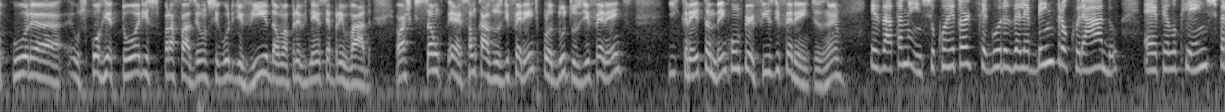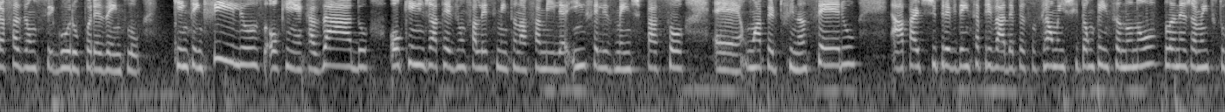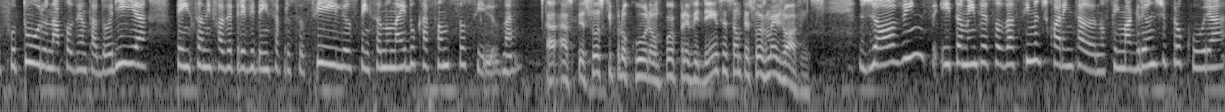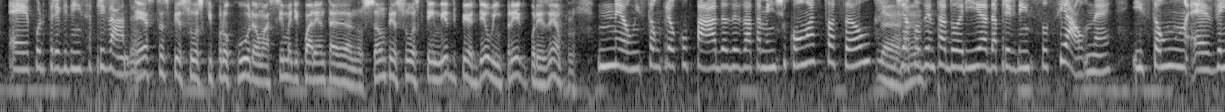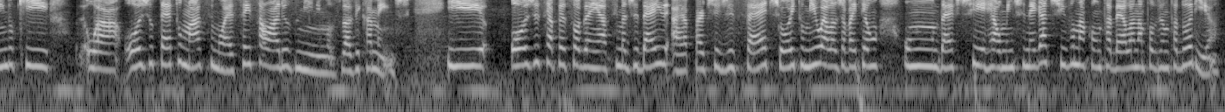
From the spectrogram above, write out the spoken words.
os corretores para fazer um seguro de vida, uma previdência privada? Eu acho que são, é, são casos diferentes, produtos diferentes e creio também com perfis diferentes, né? Exatamente. O corretor de seguros ele é bem procurado é, pelo cliente para fazer um seguro, por exemplo, quem tem filhos, ou quem é casado, ou quem já teve um falecimento na família e infelizmente passou é, um aperto financeiro. A parte de previdência privada é pessoas realmente estão pensando no planejamento do futuro, na aposentadoria, pensando em fazer previdência para os seus filhos, pensando na educação dos seus filhos, né? As pessoas que procuram por previdência são pessoas mais jovens. Jovens e também pessoas acima de 40 anos. Tem uma grande procura é, por previdência privada. Estas pessoas que procuram acima de 40 anos são pessoas que têm medo de perder o emprego, por exemplo? Não, estão preocupadas exatamente com a situação uhum. de aposentadoria da Previdência Social, né? E estão é, vendo que o, a, hoje o teto máximo é seis salários mínimos, basicamente. E Hoje, se a pessoa ganhar acima de 10, a partir de 7, 8 mil, ela já vai ter um, um déficit realmente negativo na conta dela na aposentadoria.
